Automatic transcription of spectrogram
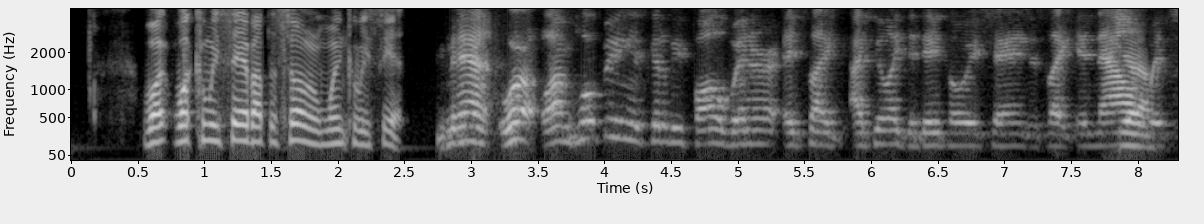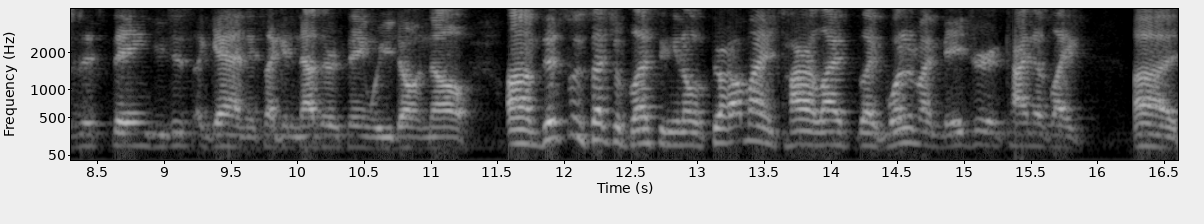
what what can we say about this film and when can we see it? Man, well, I'm hoping it's gonna be fall winter. It's like I feel like the dates always change. It's like and now yeah. with this thing, you just again, it's like another thing where you don't know um, this was such a blessing. You know, throughout my entire life, like one of my major kind of like uh,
